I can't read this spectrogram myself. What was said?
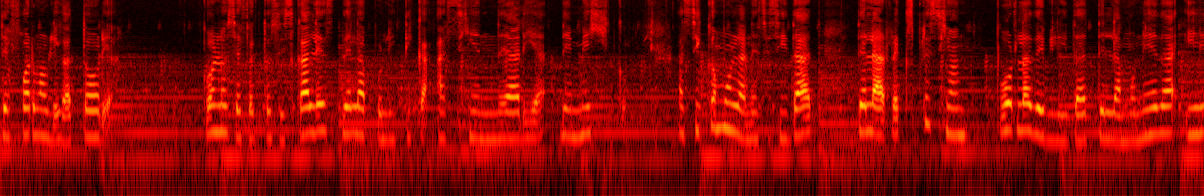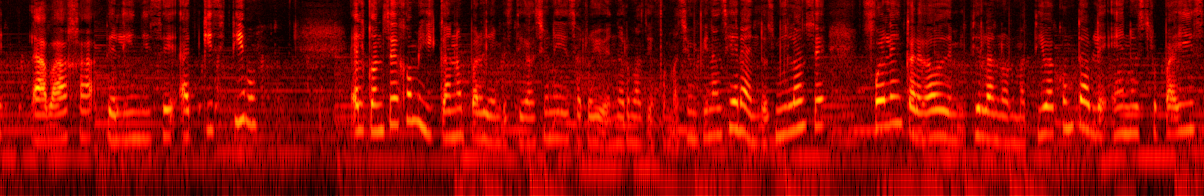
de forma obligatoria con los efectos fiscales de la política haciendaria de México, así como la necesidad de la reexpresión por la debilidad de la moneda y la baja del índice adquisitivo. El Consejo Mexicano para la Investigación y Desarrollo de Normas de Información Financiera en 2011 fue el encargado de emitir la normativa contable en nuestro país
